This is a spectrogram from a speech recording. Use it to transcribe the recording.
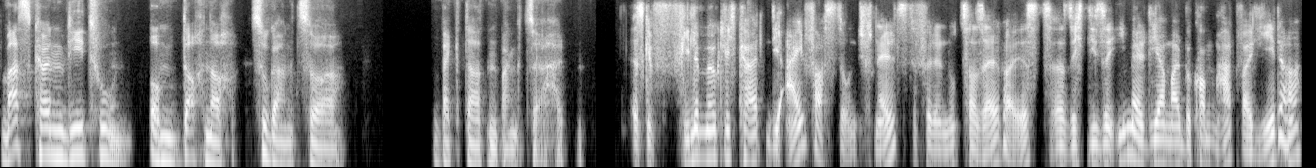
was können die tun, um doch noch Zugang zur Backdatenbank zu erhalten? Es gibt viele Möglichkeiten. Die einfachste und schnellste für den Nutzer selber ist, äh, sich diese E-Mail, die er mal bekommen hat, weil jeder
